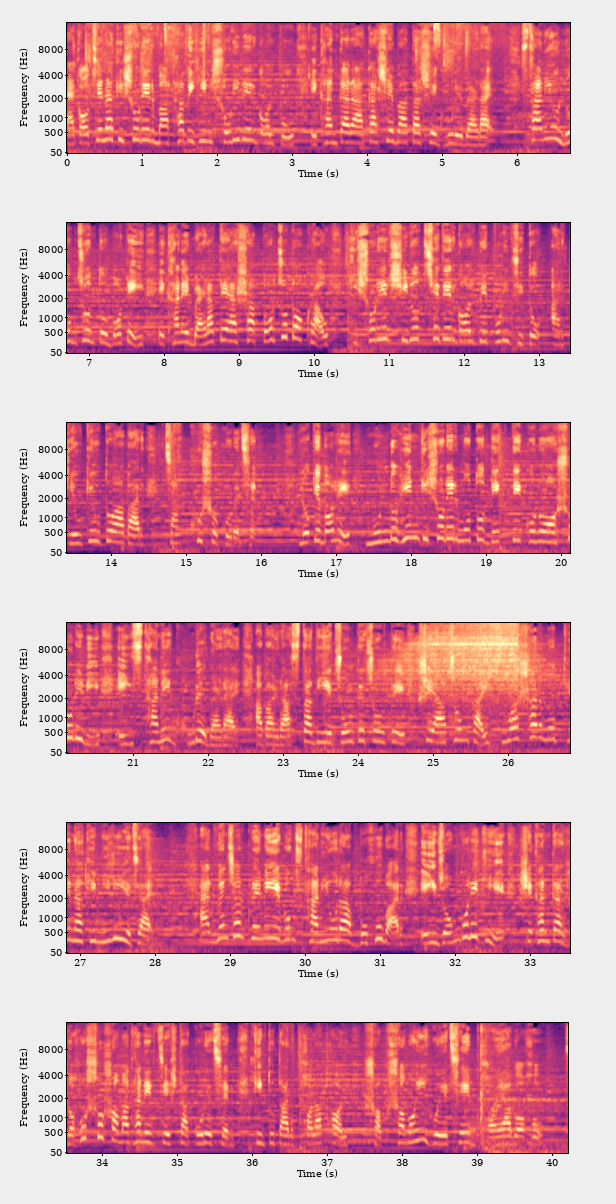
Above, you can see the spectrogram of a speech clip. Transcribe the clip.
এক অচেনা কিশোরের মাথাবিহীন শরীরের গল্প এখানকার আকাশে বাতাসে ঘুরে বেড়ায়। স্থানীয় লোকজন তো বটেই এখানে বেড়াতে আসা পর্যটকরাও কিশোরের শিরোচ্ছেদের গল্পে পরিচিত। আর কেউ কেউ তো আবার চাক্ষুষও করেছেন। লোকে বলে, মুন্ডহীন কিশোরের মতো দেখতে কোনো অশরীরই এই স্থানে ঘুরে বেড়ায়। আবার রাস্তা দিয়ে চলতে চলতে সে আচমকাই কুয়াশার মধ্যে নাকি মিলিয়ে যায়। অ্যাডভেঞ্চার প্রেমী এবং স্থানীয়রা বহুবার এই জঙ্গলে গিয়ে সেখানকার রহস্য সমাধানের চেষ্টা করেছেন, কিন্তু তার ফলাফল সবসময়ই হয়েছে ভয়াবহ।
